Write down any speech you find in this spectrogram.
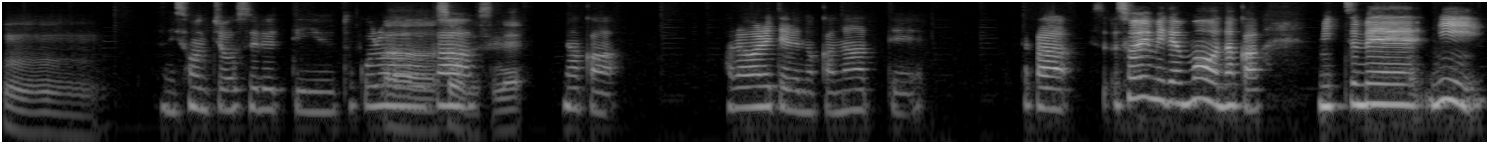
うん尊重するっていうところがね。なんか現れてるのかなって。だからそそういう意味でもなんか3つ目に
